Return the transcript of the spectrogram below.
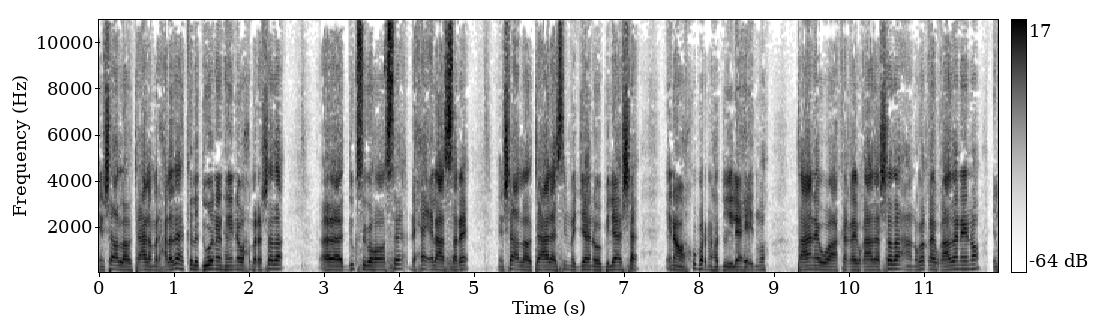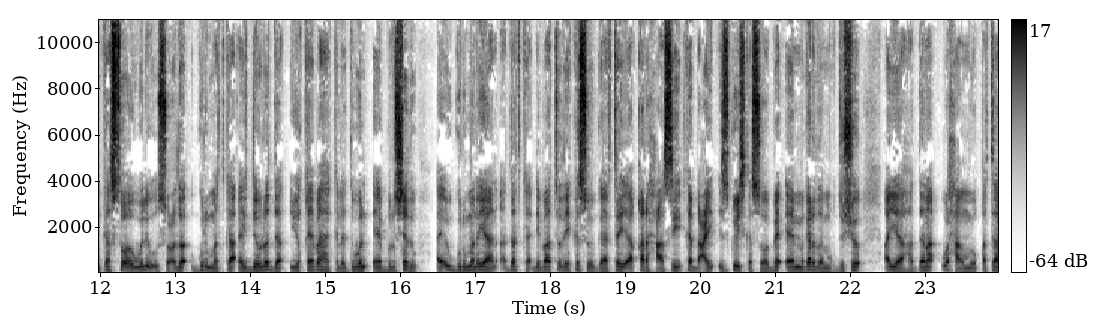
insha allahu tacala marxaladaha kala duwanaan hayna waxbarashada dugsiga hoose dhexe ilaa sare. Insha allahu tacaala si majaana oo bilaasha inaan wax ku barno hadduu ilaahay idmo taana waa ka qayb qaadashada aan uga qayb qaadanayno. Inkasta oo weli uu socdo gurmadka ay dowladda iyo qaybaha kala duwan ee bulshadu ay u gurmanayaan dadka dhibaatadii ka soo gaartay qaraxaasi ka dhacay isgoyska soobe ee magaalada muqdisho ayaa haddana waxaa muuqata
